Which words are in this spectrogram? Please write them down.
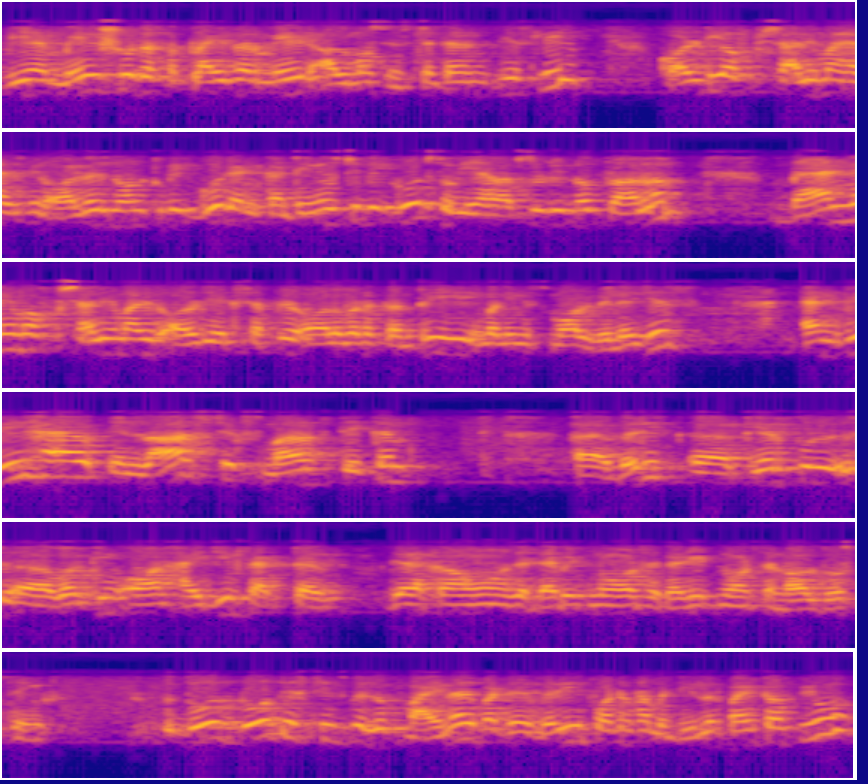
We have made sure the supplies are made almost instantaneously. Quality of Shalimar has been always known to be good and continues to be good, so we have absolutely no problem. Brand name of Shalimar is already accepted all over the country, even in small villages. And we have, in last six months, taken very uh, careful uh, working on hygiene factors, their accounts, the debit notes, the credit notes, and all those things. So those, though these things may look minor, but they're very important from a dealer point of view.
